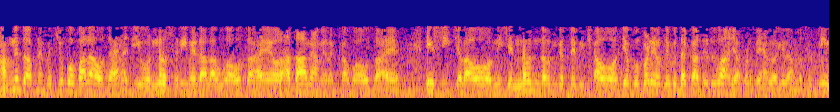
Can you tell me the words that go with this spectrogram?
ہم نے تو اپنے بچوں کو پالا ہوتا ہے نا جی وہ نرسری میں ڈالا ہوا ہوتا ہے اور ہدانہ میں رکھا ہوا ہوتا ہے۔ اے سی چلاؤ اور نیچے نرم نرم گدے بچھاؤ اور جب وہ بڑے ہوتے کوئی دھکا دے تو وہاں جا پڑتے ہیں وغیرہ میں سے تین،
